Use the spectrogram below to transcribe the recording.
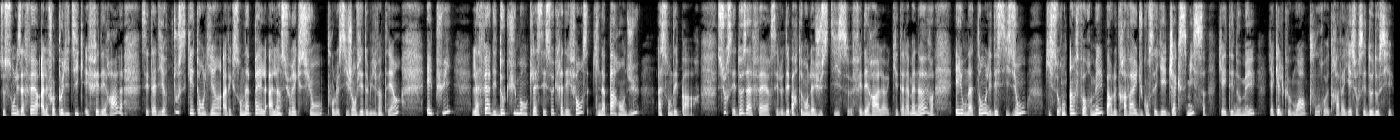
ce sont les affaires à la fois politiques et fédérales, c'est-à-dire tout ce qui est en lien avec son appel à l'insurrection pour le 6 janvier 2021, et puis l'affaire des documents classés secret défense qu'il n'a pas rendus à son départ. Sur ces deux affaires, c'est le département de la justice fédérale qui est à la manœuvre et on attend les décisions qui seront informées par le travail du conseiller Jack Smith qui a été nommé il y a quelques mois pour euh, travailler sur ces deux dossiers.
